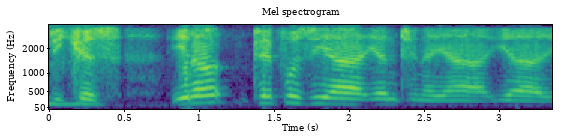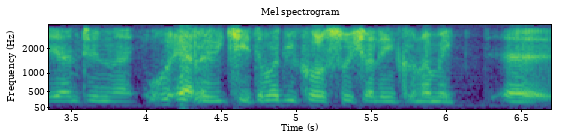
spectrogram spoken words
Because, you know, purpose ya yantina ya ya yantina who eradicate what we call social and economic uh,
